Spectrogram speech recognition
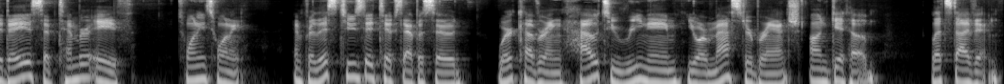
Today is September 8th, 2020, and for this Tuesday Tips episode, we're covering how to rename your master branch on GitHub. Let's dive in.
